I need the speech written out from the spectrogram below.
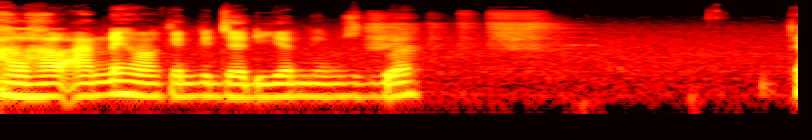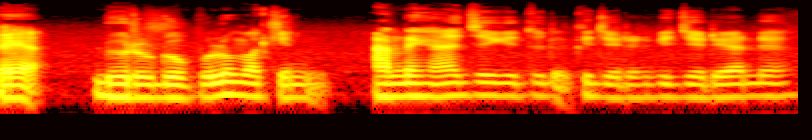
hal-hal aneh makin kejadian ya maksud gua. Kayak 2020 makin aneh aja gitu kejadian-kejadiannya.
